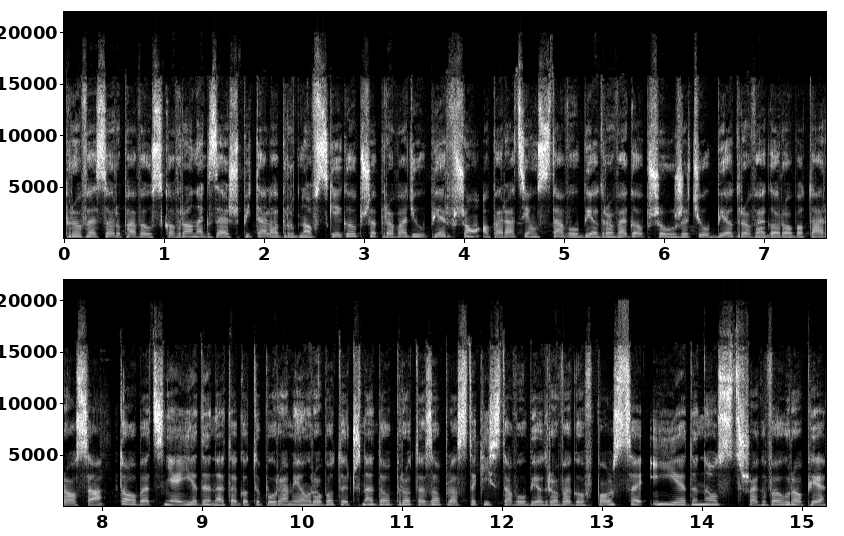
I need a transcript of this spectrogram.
Profesor Paweł Skowronek ze Szpitala Brudnowskiego przeprowadził pierwszą operację stawu biodrowego przy użyciu biodrowego robota ROSA. To obecnie jedyne tego typu ramię robotyczne do protezoplastyki stawu biodrowego w Polsce i jedno z trzech w Europie.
